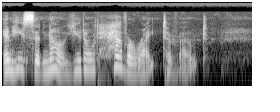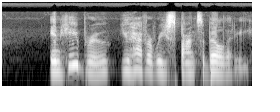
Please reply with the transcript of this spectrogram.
And he said, No, you don't have a right to vote. In Hebrew, you have a responsibility.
